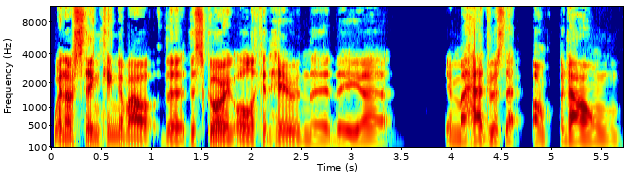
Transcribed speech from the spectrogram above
when I was thinking about the the scoring, all I could hear in the the uh, in my head was that bump a down,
